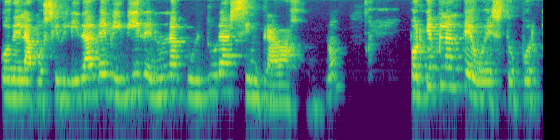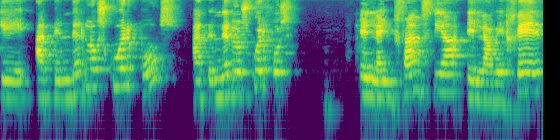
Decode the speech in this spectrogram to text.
o de la posibilidad de vivir en una cultura sin trabajo. ¿no? ¿Por qué planteo esto? Porque atender los cuerpos, atender los cuerpos en la infancia, en la vejez,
